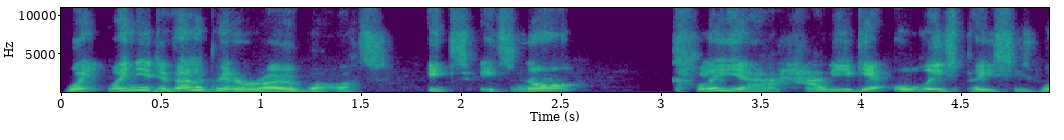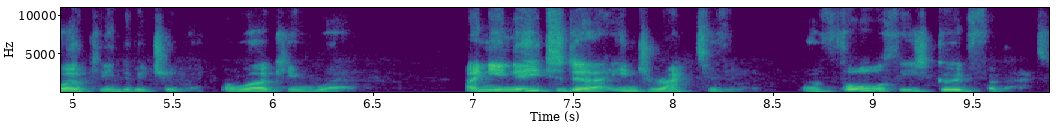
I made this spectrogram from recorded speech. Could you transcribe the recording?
when, when you're developing a robot, it's, it's not clear how you get all these pieces working individually and working well. And you need to do that interactively. And Forth is good for that.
